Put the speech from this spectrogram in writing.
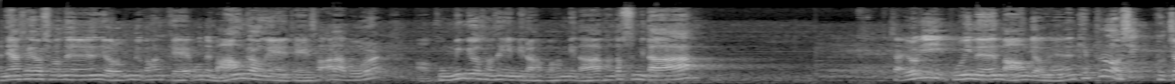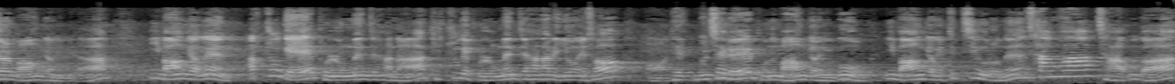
안녕하세요. 저는 여러분들과 함께 오늘 망원경에 대해서 알아볼 어, 공민교 선생님이라고 합니다. 반갑습니다. 자, 여기 보이는 망원경은 케플러식 굴절 망원경입니다. 이 망원경은 앞쪽에 볼록 렌즈 하나, 뒤쪽에 볼록 렌즈 하나를 이용해서 어, 대- 물체를 보는 망원경이고 이 망원경의 특징으로는 상하 좌우가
